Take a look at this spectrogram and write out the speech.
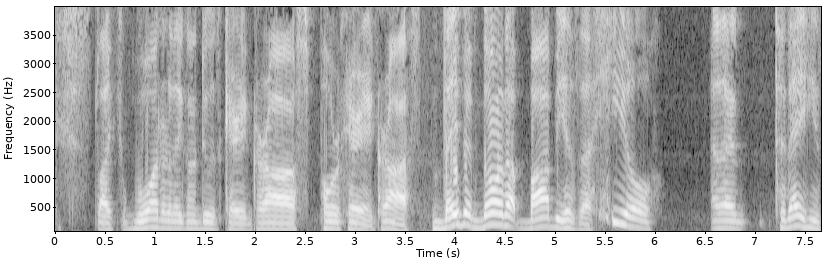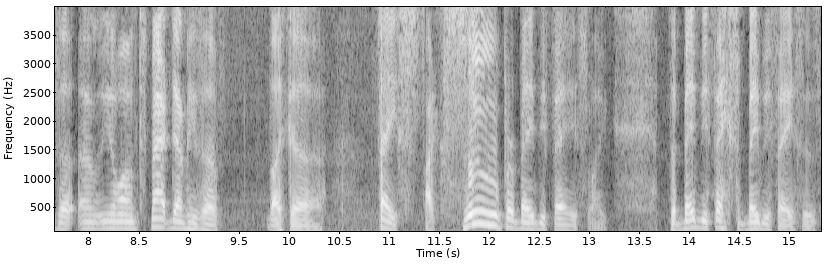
just like what are they going to do with Karrion Kross, poor Karrion Kross. They've been building up Bobby as a heel, and then today he's a uh, you know on SmackDown he's a like a face, like super baby face, like the baby face of baby faces.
